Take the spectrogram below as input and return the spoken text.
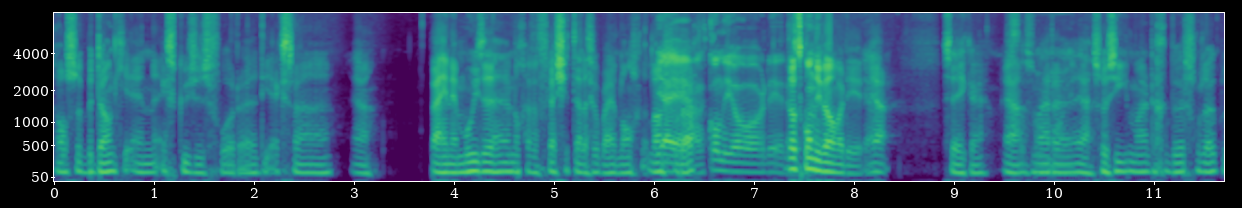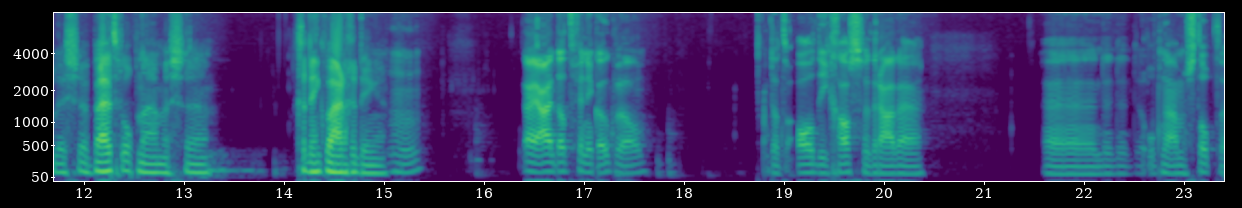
als bedankje en excuses voor die extra ja, pijn en moeite. En nog even een flesje telescope bij hem langs, langs ja, ja, dat kon hij wel waarderen. Dat kon hij wel waarderen, ja. Ja. Zeker. Ja, maar ja, zo zie je maar, er gebeuren soms ook wel eens buiten de opnames gedenkwaardige dingen. Mhm. Nou ja, dat vind ik ook wel. Dat al die gasten, zodra de, de, de, de opname stopte...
